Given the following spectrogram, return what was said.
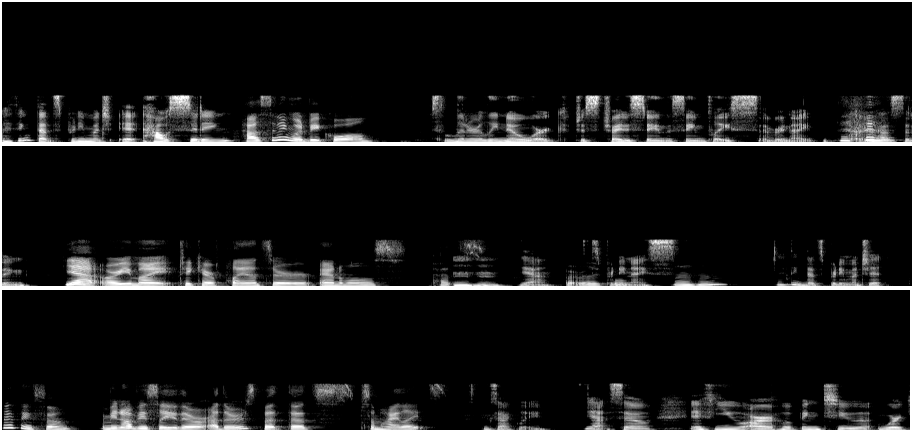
I think that's pretty much it. House sitting, House sitting would be cool. it's literally no work. Just try to stay in the same place every night while you're house sitting. Yeah, or you might take care of plants or animals, pets. hmm Yeah, But really it's pretty cool. nice. Mm-hmm. I think that's pretty much it. I think so. I mean, obviously there are others, but that's some highlights. Exactly. Yeah, so if you are hoping to work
